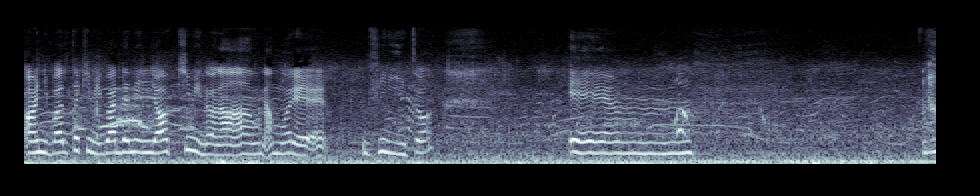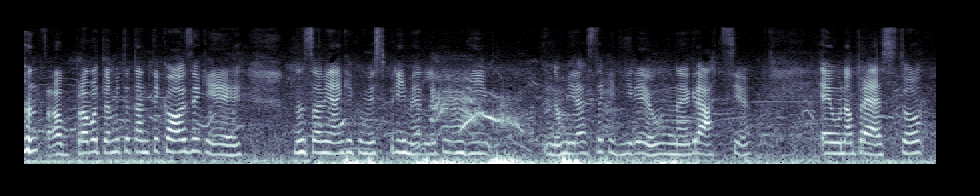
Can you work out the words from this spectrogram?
ogni volta che mi guarda negli occhi mi dona un amore infinito e um, non so, provo talmente tante cose che non so neanche come esprimerle, quindi non mi resta che dire un grazie e un a presto.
